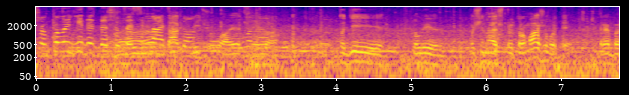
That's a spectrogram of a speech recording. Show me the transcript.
що коли їдете, що це 17 Е, Так, тонн. відчувається. Вона- Да. Тоді, коли починаєш притормажувати, треба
